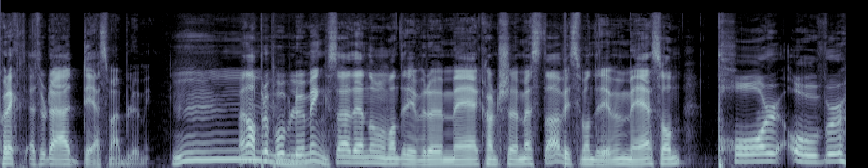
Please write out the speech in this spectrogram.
Korrekt. Jeg tror det er det som er blooming. Mm. Men apropos blooming, så er det noe man driver med kanskje mest av hvis man driver med sånn pour over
